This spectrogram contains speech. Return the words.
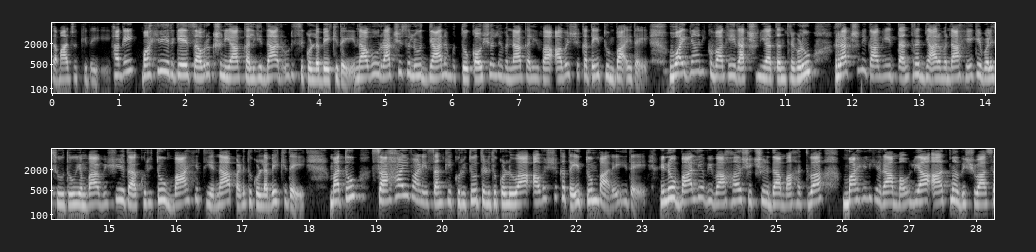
ಸಮಾಜಕ್ಕಿದೆ. ಹಾಗೆ ಮಹಿಳೆಯರಿಗೆ ಸಂರಕ್ಷಣೆಯ ಕಲೆಯನ್ನ ರೂಢಿಸಿಕೊಳ್ಳಬೇಕಿದೆ. ನಾವು ರಕ್ಷಿಸಲು ಜ್ಞಾನ ಮತ್ತು ಕೌಶಲ್ಯವನ್ನ ಕಲಿಯುವ ಅವಶ್ಯಕತೆ ತುಂಬಾ ಇದೆ. ವೈಜ್ಞಾನಿಕವಾಗಿ ರಕ್ಷಣೆಯ ತಂತ್ರಗಳು, ರಕ್ಷಣೆಗಾಗಿ ತಂತ್ರಜ್ಞಾನವನ್ನ ಹೇಗೆ ಬಳಸುವುದು ಎಂಬ ವಿಷಯದ ಕುರಿತು ಮಾಹಿತಿಯನ್ನ ಪಡೆದುಕೊಳ್ಳಬೇಕಿದೆ. ಮತ್ತು ಸಹಾಯವಾಣಿ ಸಂಖ್ಯೆ ಕುರಿತು ತಿಳಿದುಕೊಳ್ಳುವ ಅವಶ್ಯಕತೆ ತುಂಬಾನೇ ಇದೆ. ಇನ್ನು ಬಾಲ್ಯ ವಿವಾಹ, ಶಿಕ್ಷಣದ ಮಹತ್ವ, ಮಹಿಳೆಯರ ಮೌಲ್ಯ, ಆತ್ಮವಿಶ್ವಾಸ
